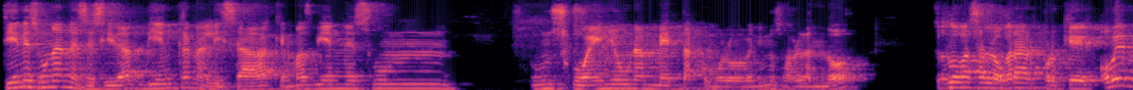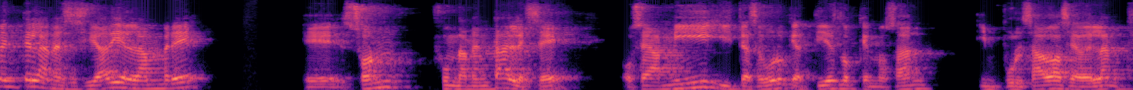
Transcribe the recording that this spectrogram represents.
tienes una necesidad bien canalizada, que más bien es un, sueño, una meta, como lo venimos hablando, entonces lo vas a lograr, porque obviamente la necesidad y el hambre eh, son fundamentales, ¿eh? O sea, a mí, y te aseguro que a ti es lo que nos han impulsado hacia adelante.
